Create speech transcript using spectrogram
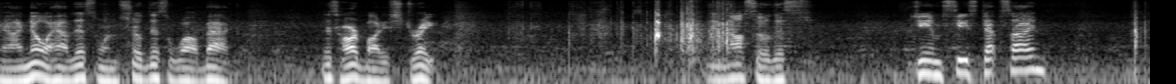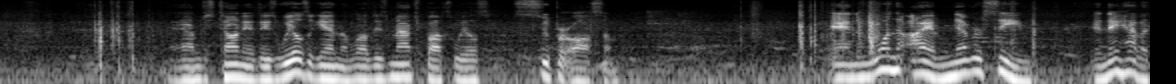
Yeah, I know I have this one. Showed this a while back. This hard body's straight. And also this GMC step side. And I'm just telling you, these wheels again, I love these Matchbox wheels. Super awesome. And the one that I have never seen, and they have a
